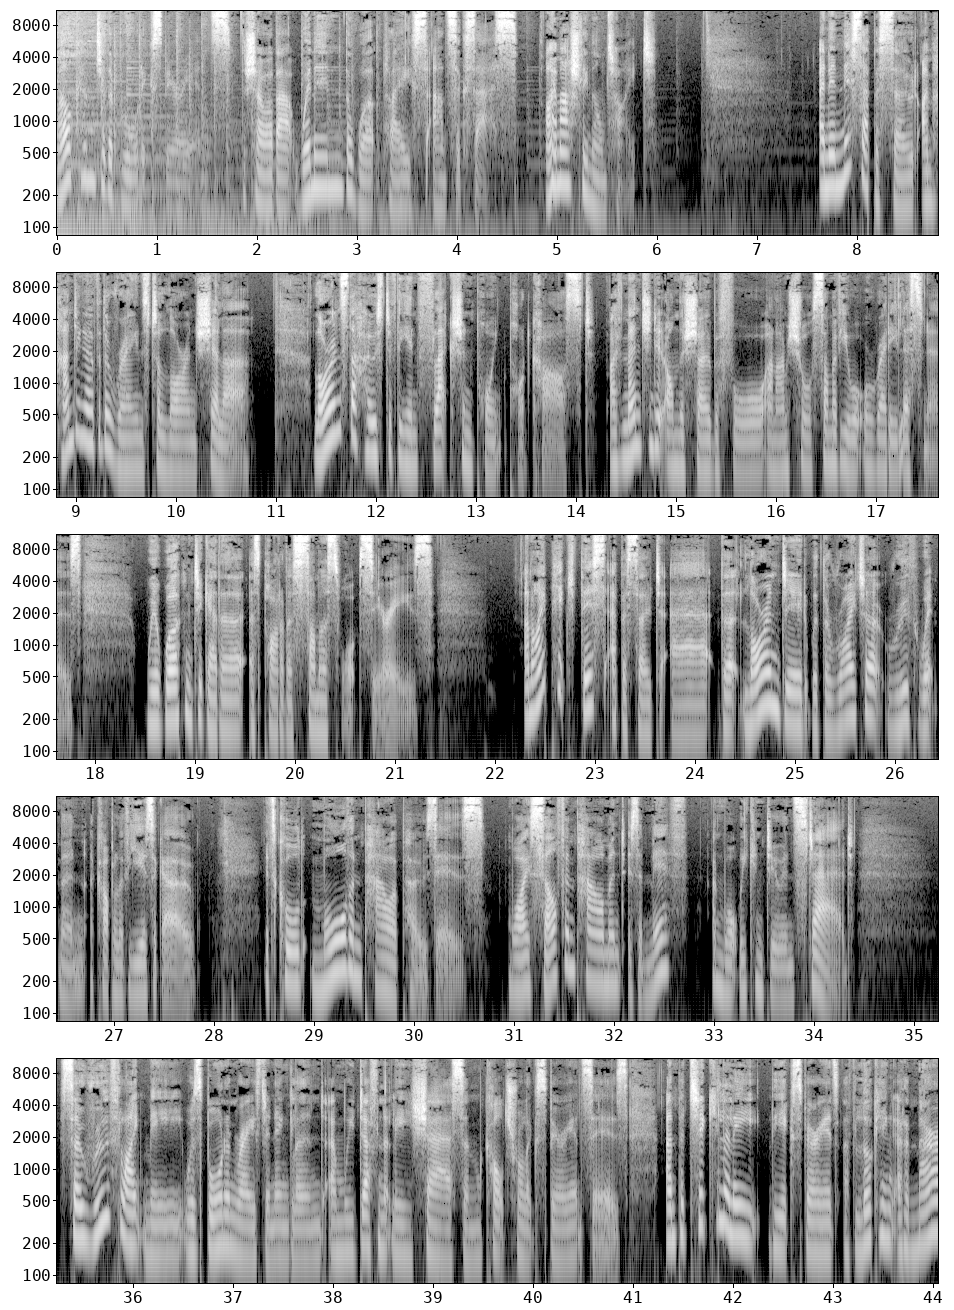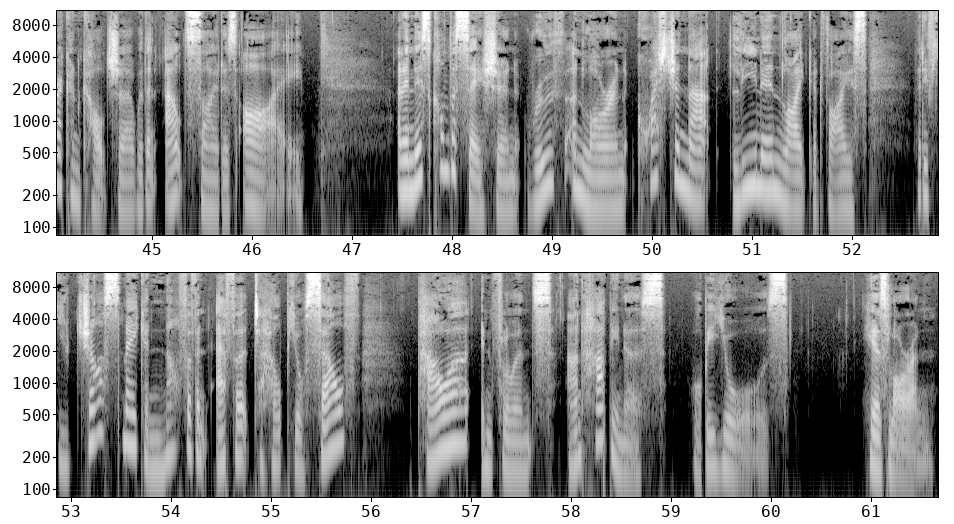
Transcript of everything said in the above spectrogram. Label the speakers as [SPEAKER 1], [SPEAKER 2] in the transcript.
[SPEAKER 1] Welcome to The Broad Experience, the show about women, the workplace, and success. I'm Ashley Milne-Tyte. And in this episode, I'm handing over the reins to Lauren Schiller. Lauren's the host of the Inflection Point podcast. I've mentioned it on the show before, and I'm sure some of you are already listeners. We're working together as part of a summer swap series. And I picked this episode to air that Lauren did with the writer Ruth Whippman a couple of years ago. It's called More Than Power Poses Why Self Empowerment is a Myth and What We Can Do Instead. So, Ruth, like me, was born and raised in England, and we definitely share some cultural experiences, and particularly the experience of looking at American culture with an outsider's eye. And in this conversation, Ruth and Lauren question that lean in like advice that if you just make enough of an effort to help yourself, Power, influence, and happiness will be yours. Here's Lauren.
